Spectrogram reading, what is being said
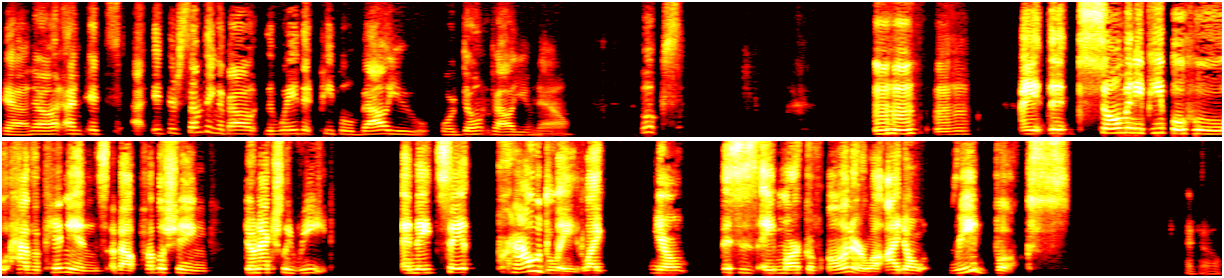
yeah, no, and it's uh, it, there's something about the way that people value or don't value now books. mm-hmm. Mm-hmm. I, the, so many people who have opinions about publishing don't actually read. And they say it proudly, like, you know, this is a mark of honor. Well, I don't read books. I know.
